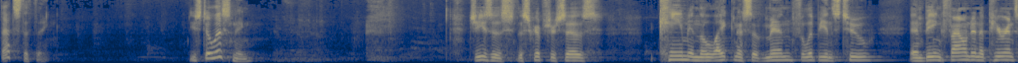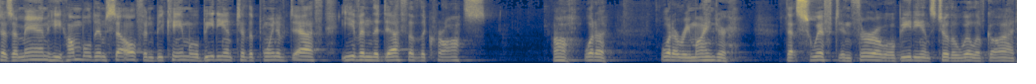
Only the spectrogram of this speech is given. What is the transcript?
That's the thing. You still listening? Jesus, the scripture says, came in the likeness of men, Philippians 2. And being found in appearance as a man, he humbled himself and became obedient to the point of death, even the death of the cross. Oh, what a, what a reminder that swift and thorough obedience to the will of God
